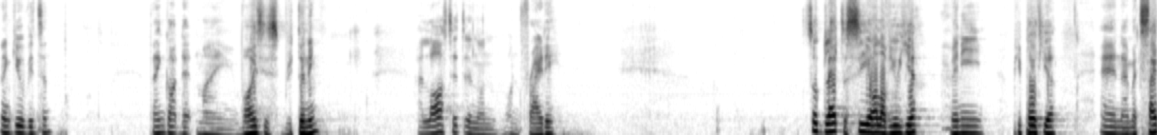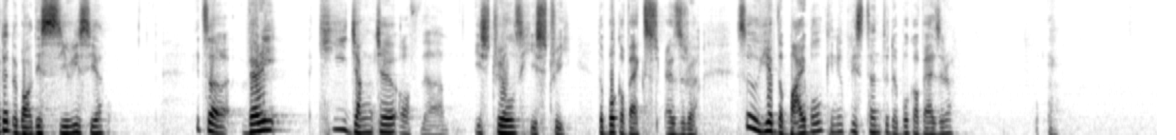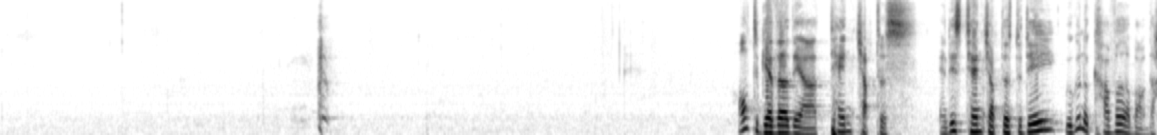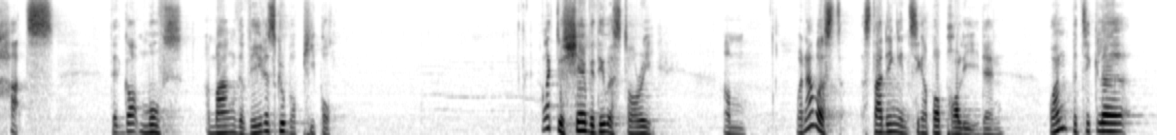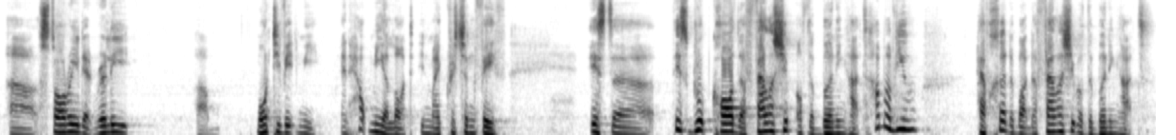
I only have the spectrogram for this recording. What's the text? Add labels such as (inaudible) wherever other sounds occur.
Thank you, Vincent. Thank God that my voice is returning. I lost it on, on Friday. So glad to see all of you here, many people here. And I'm excited about this series here. It's a very key juncture of the Israel's history, the book of Ezra. So you have the Bible. Can you please turn to the book of Ezra? Altogether, there are 10 chapters. And these 10 chapters, today, we're going to cover about the hearts that God moves among the various group of people. I'd like to share with you a story. Um, when I was studying in Singapore Poly, then one particular uh, story that really um, motivated me and helped me a lot in my Christian faith is the this group called the Fellowship of the Burning Heart. How many of you have heard about the Fellowship of the Burning Heart?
